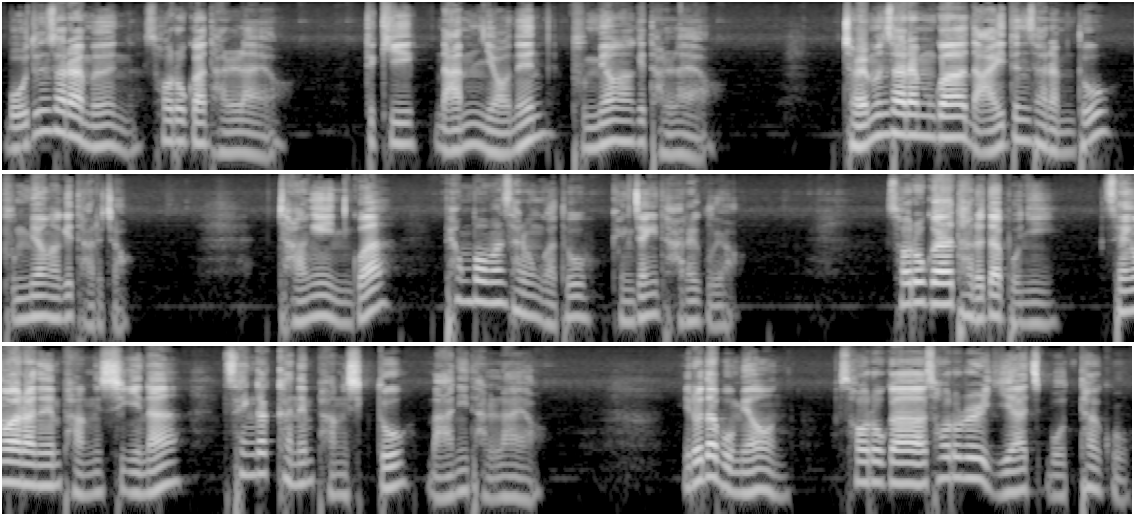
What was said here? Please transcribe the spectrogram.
모든 사람은 서로가 달라요. 특히 남녀는 분명하게 달라요. 젊은 사람과 나이 든 사람도 분명하게 다르죠. 장애인과 평범한 사람과도 굉장히 다르고요. 서로가 다르다 보니 생활하는 방식이나 생각하는 방식도 많이 달라요. 이러다 보면 서로가 서로를 이해하지 못하고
